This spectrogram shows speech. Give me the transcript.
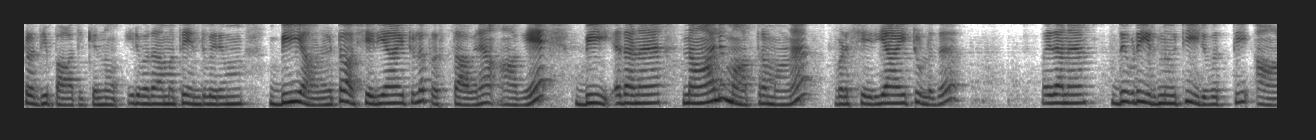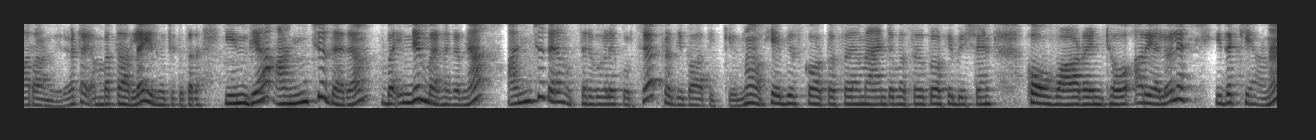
പ്രതിപാദിക്കുന്നു. ഇരുപതാമത്തെ എന്ത് വരും? ബി ആണ് കേട്ടോ. ശരിയായിട്ടുള്ള പ്രസ്താവന ആകെ ബി. ഏതാണ്? നാല് മാത്രമാണ് ഇവിടെ ശരിയായിട്ടുള്ളത്. ഏതാണ് ഇത് ഇവിടെ ഇരുന്നൂറ്റി ഇരുപത്തി ആറാണ് വരിക കേട്ടോ. എൺപത്തി ആറിലെ ഇരുന്നൂറ്റി ഇരുപത്തി ആറ് ഇന്ത്യ അഞ്ചു തരം ഇന്ത്യൻ ഭരണഘടന അഞ്ചു തരം ഉത്തരവുകളെ കുറിച്ച് പ്രതിപാദിക്കുന്നു habeas corpus mandamus prohibition quo warranto അറിയാലോ അല്ലെ? ഇതൊക്കെയാണ്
